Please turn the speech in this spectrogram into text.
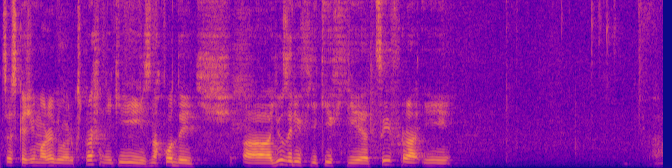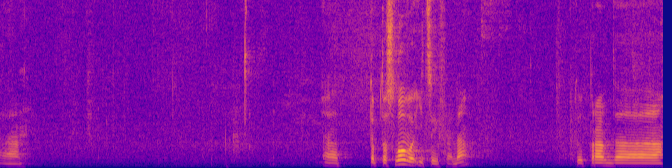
Це, скажімо, regular expression, який знаходить е, юзерів, в яких є цифра і. е, е, Тобто слово і цифра. Да? Тут, правда,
